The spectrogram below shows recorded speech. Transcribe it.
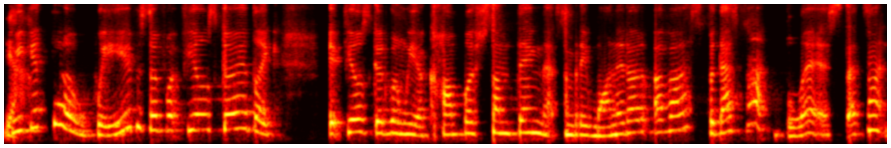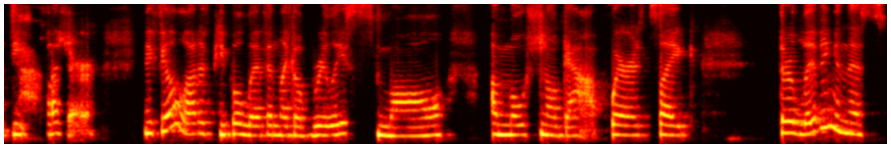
yeah. we get the waves of what feels good. Like it feels good when we accomplish something that somebody wanted of us, but that's not bliss. That's not deep pleasure. And I feel a lot of people live in like a really small emotional gap where it's like they're living in this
